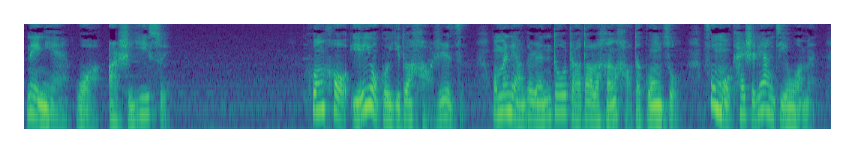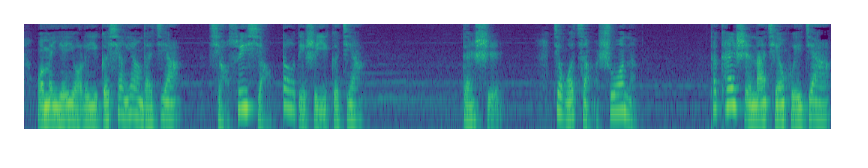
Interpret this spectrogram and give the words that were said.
那年我二十一岁，婚后也有过一段好日子，我们两个人都找到了很好的工作，父母开始谅解我们，我们也有了一个像样的家。小虽小，到底是一个家。但是，叫我怎么说呢？他开始拿钱回家，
